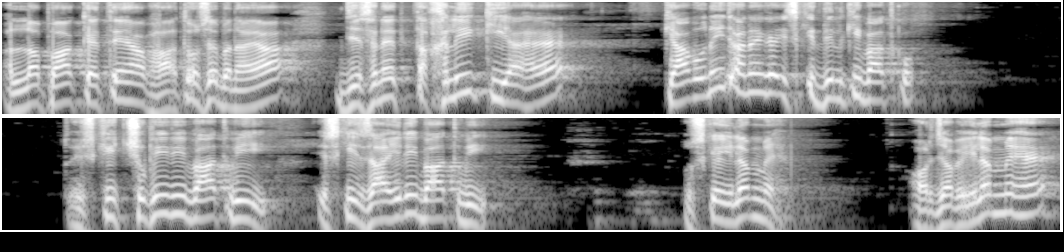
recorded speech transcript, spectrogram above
اللہ پاک کہتے ہیں، آپ ہاتھوں سے بنایا، جس نے تخلیق کیا ہے، کیا وہ نہیں جانے گا اس کی دل کی بات کو؟ تو اس کی چھپی ہوئی بات بھی، اس کی ظاہری بات بھی اس کے علم میں ہے۔ اور جب علم میں ہے،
